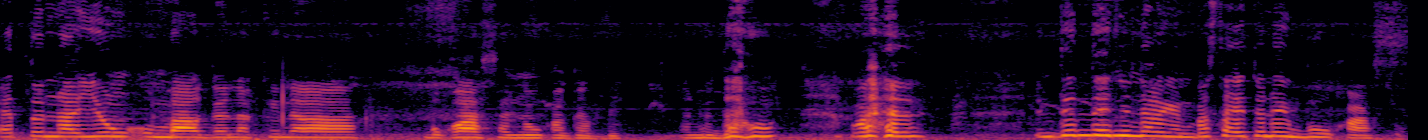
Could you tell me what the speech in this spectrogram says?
eto na yung umaga na kinabukasan nung kagabi. Ano daw? Well, intindihin nyo na yun. Basta ito na yung bukas.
